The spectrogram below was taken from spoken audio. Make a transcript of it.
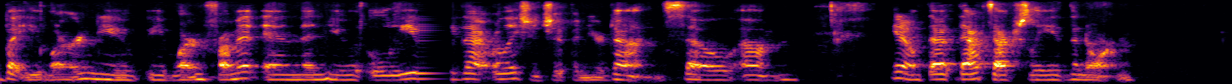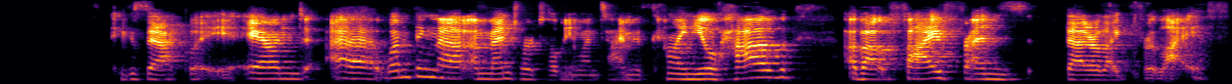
but you learn you you learn from it and then you leave that relationship and you're done. So um, you know that that's actually the norm. Exactly. And uh, one thing that a mentor told me one time is colleen you have about five friends that are like for life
